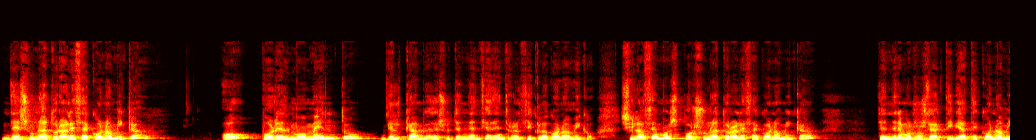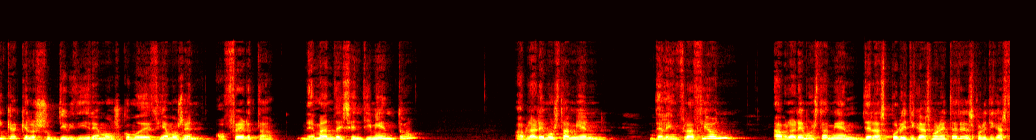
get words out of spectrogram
de su naturaleza económica o por el momento del cambio de su tendencia dentro del ciclo económico. Si lo hacemos por su naturaleza económica, tendremos los de actividad económica, que los subdividiremos, como decíamos, en oferta, demanda y sentimiento. Hablaremos también de la inflación, hablaremos también de las políticas monetarias, las políticas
